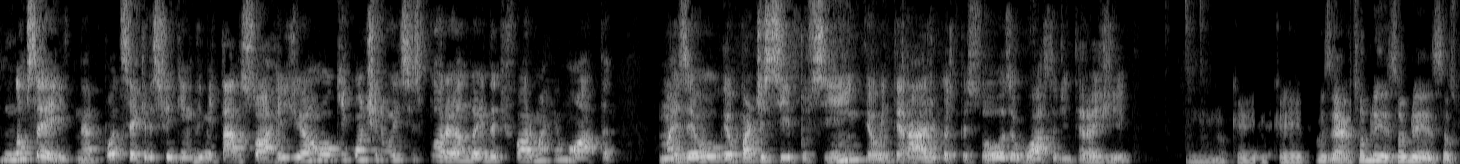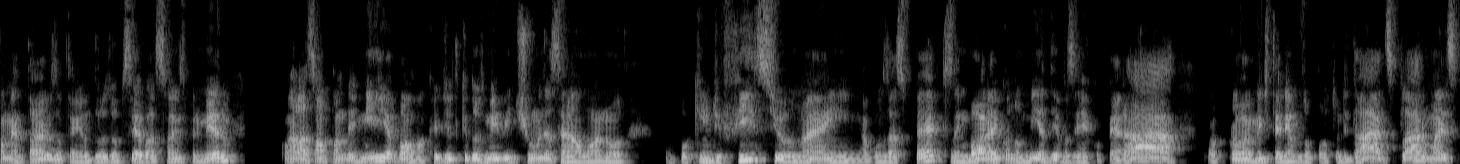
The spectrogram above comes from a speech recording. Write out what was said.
não sei, né? Pode ser que eles fiquem limitados só à região ou que continuem se explorando ainda de forma remota. Mas eu, eu participo sim, eu interajo com as pessoas, eu gosto de interagir. Hum, ok, ok. Pois é, sobre, sobre seus comentários, eu tenho duas observações. Primeiro, com relação à pandemia, bom, acredito que 2021 ainda será um ano um pouquinho difícil, né, em alguns aspectos, embora a economia deva se recuperar, provavelmente teremos oportunidades, claro, mas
